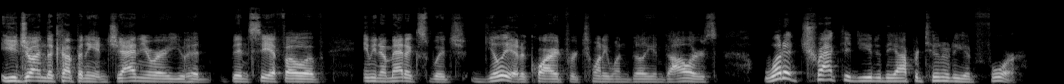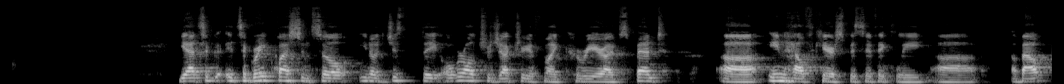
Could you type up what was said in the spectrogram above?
You joined the company in January. You had been CFO of Immunomedics, which Gilead acquired for $21 billion. What attracted you to the opportunity at Fore? Yeah, it's a it's a great question. So, you know, just the overall trajectory of my career, I've spent uh, in healthcare specifically uh, about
